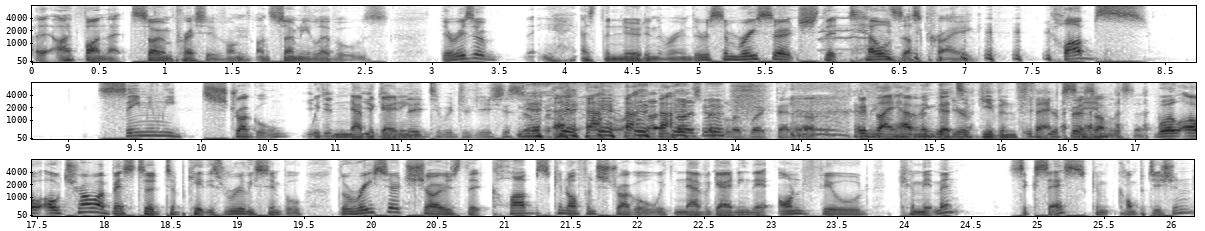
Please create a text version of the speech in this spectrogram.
I- I find that so impressive on, hmm. on so many levels. There is a, as the nerd in the room, there is some research that tells us, Craig, clubs seemingly struggle You with didn't, navigating. You didn't need to introduce yourself. at that point. Mo- Most people have worked that out. if they haven't, I think if that's you're a given if fact. You're a first time listener. Well, I'll, I'll try my best to, to keep this really simple. The research shows that clubs can often struggle with navigating their on field commitment, success, com- competition,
